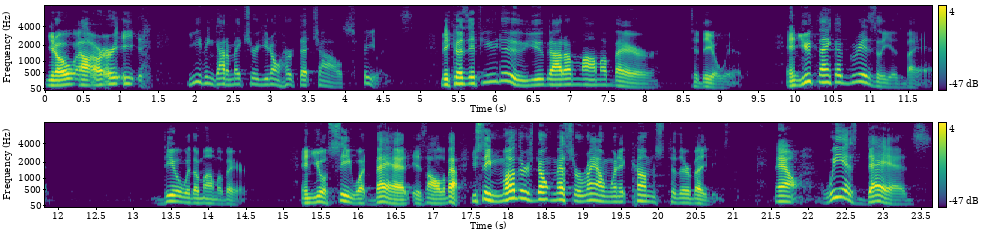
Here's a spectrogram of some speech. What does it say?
you know, uh, or you even got to make sure you don't hurt that child's feelings. Because if you do, you got a mama bear to deal with. And you think a grizzly is bad. Deal with a mama bear. And you'll see what bad is all about. You see, mothers don't mess around when it comes to their babies. Now, we as dads,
